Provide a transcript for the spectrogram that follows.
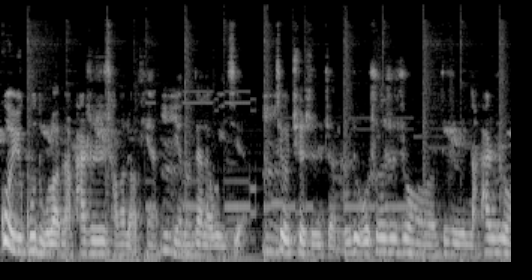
过于孤独了，哪怕是日常的聊天，嗯，也能带来慰藉，嗯，这个确实是真的。我就我说的是这种，就是哪怕是这种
